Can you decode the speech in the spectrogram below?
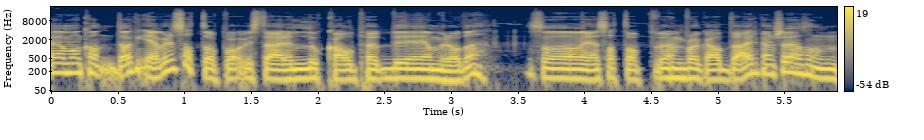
Ja, man kan, da, jeg ville satt opp på, hvis det er en lokal pub i området, så ville jeg satt opp en plakat der, kanskje. Sånn,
